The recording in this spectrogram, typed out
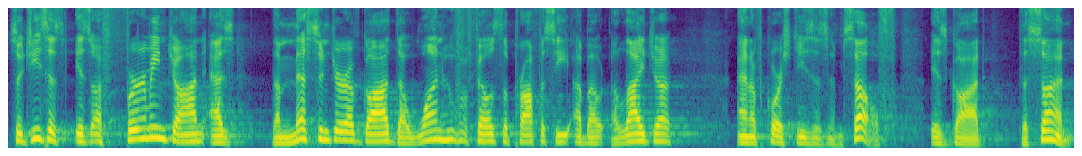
So Jesus is affirming John as the messenger of God, the one who fulfills the prophecy about Elijah. And of course, Jesus himself is God the Son.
